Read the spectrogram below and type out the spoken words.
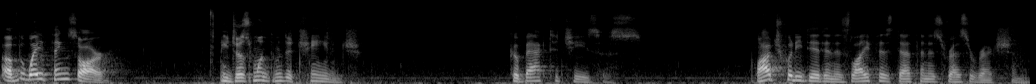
of the way things are, you just want them to change, go back to Jesus. Watch what he did in his life, his death, and his resurrection.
